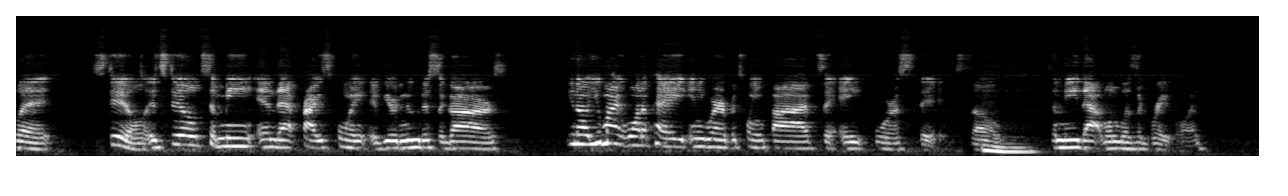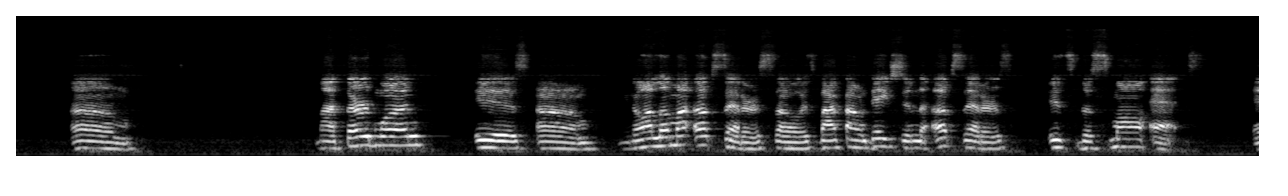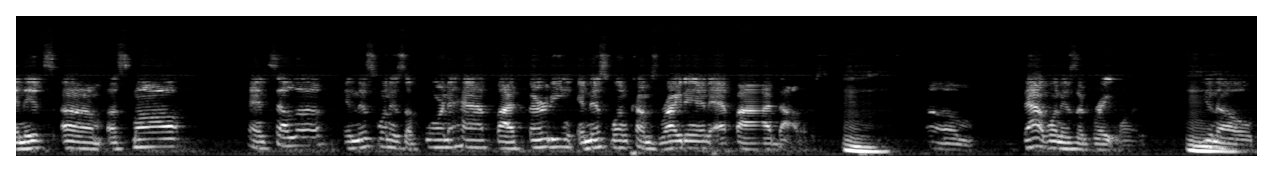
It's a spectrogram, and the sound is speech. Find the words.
but still, it's still to me in that price point. If you're new to cigars, you know you might want to pay anywhere between five to eight for a stick. So Mm-hmm. to me, that one was a great one. Um, my third one is, um, you know, I love my upsetters, so it's by Foundation. The upsetters, it's the small axe, and it's um, a small Pantella, and this one is a four and a half by thirty, and this one comes right in at five dollars. Mm-hmm. Um, that one is a great one Mm-hmm. you know,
